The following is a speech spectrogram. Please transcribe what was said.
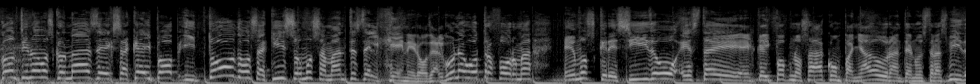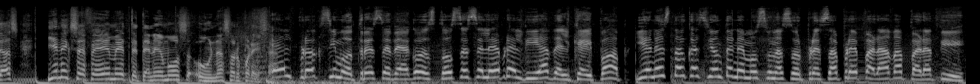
Continuamos con más de Exa K-Pop y todos aquí somos amantes del género. De alguna u otra forma hemos crecido, este, el K-Pop nos ha acompañado durante nuestras vidas y en XFM te tenemos una sorpresa. El próximo 13 de agosto se celebra el Día del K-Pop y en esta ocasión tenemos una sorpresa preparada para ti.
